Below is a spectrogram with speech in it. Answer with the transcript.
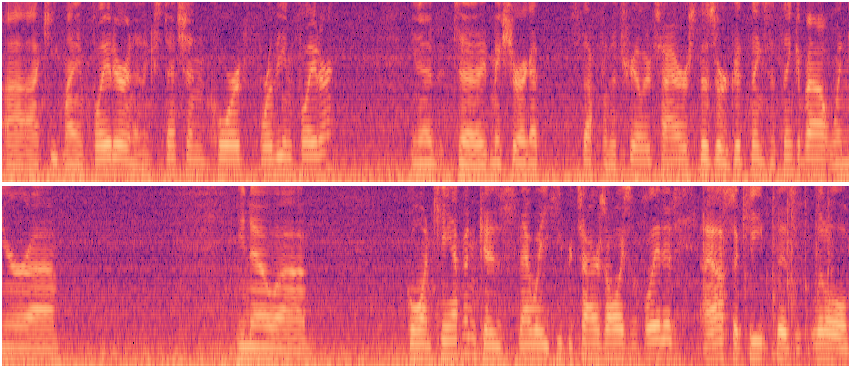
Uh, I keep my inflator and an extension cord for the inflator, you know, to make sure I got stuff for the trailer tires. Those are good things to think about when you're, uh, you know, uh, going camping because that way you keep your tires always inflated. I also keep this little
